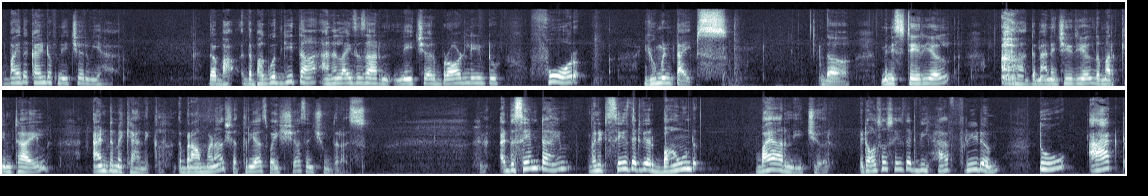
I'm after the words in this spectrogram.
by the kind of nature we have. The, the Bhagavad Gita analyzes our nature broadly into four human types the ministerial, the managerial, the mercantile, and the mechanical the Brahmanas, Kshatriyas, Vaishyas, and Shudras. At the same time, when it says that we are bound by our nature, it also says that we have freedom to act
